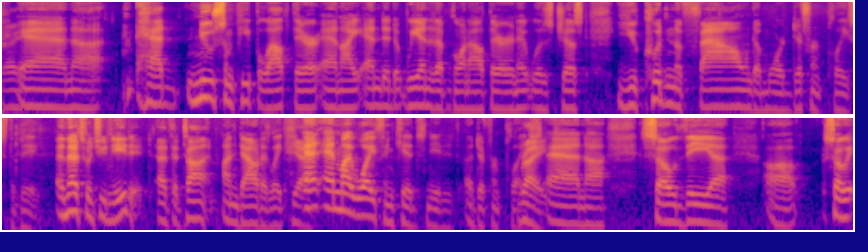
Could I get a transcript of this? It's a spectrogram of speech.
Right. and uh, had knew some people out there. And I ended we ended up going out there, and it was just you couldn't have found a more different place to be And that's what you needed at the time. undoubtedly. Yeah. And, and my wife and kids needed a different place. Right. And uh, so the uh, uh, so it,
